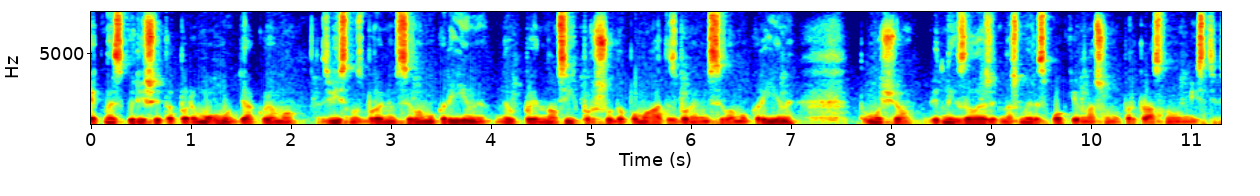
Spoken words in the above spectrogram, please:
якнайскоріший та перемогу. Дякуємо, звісно, Збройним силам України. Невпинно всіх прошу допомагати Збройним силам України, тому що від них залежить наш мир і спокій в нашому прекрасному місті.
